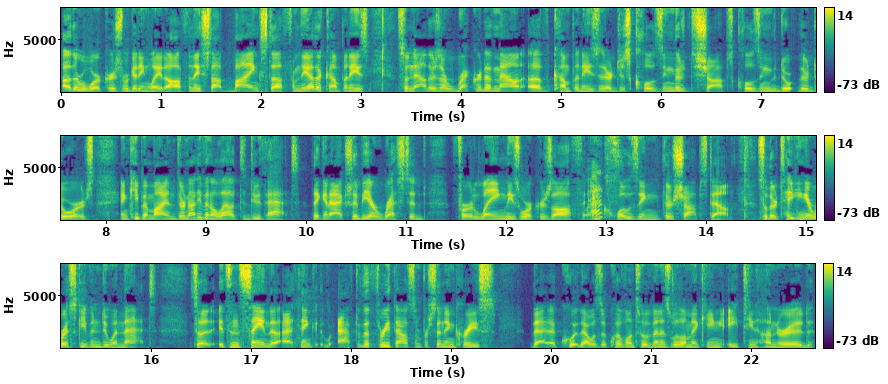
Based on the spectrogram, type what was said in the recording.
other workers were getting laid off, and they stopped buying stuff from the other companies. So now there's a record amount of companies that are just closing their shops, closing the door, their doors. And keep in mind, they're not even allowed to do that. They can actually be arrested for laying these workers off and closing their shops down. So they're taking a risk even doing that. So it's insane that I think after the 3,000% increase, that, equi- that was equivalent to a Venezuela making 1,800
